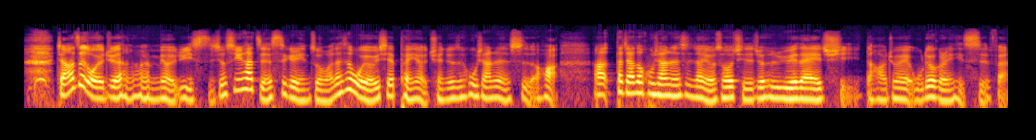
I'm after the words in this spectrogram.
讲到这个，我也觉得很很没有意思，就是因为他只能四个人坐嘛。但是我有一些朋友圈，就是互相认识的话，啊，大家都互相认识，你知道，有时候其实就是约在一起，然后就会五六个人一起吃饭。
